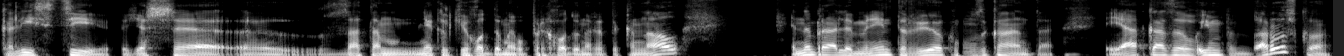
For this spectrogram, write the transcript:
калісьці яшчэ э, за там некалькі год да майго прыходу на гэты канал яны бралі мне інтэрв'ю як музыканта. Я адказваў ім па-беларуску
